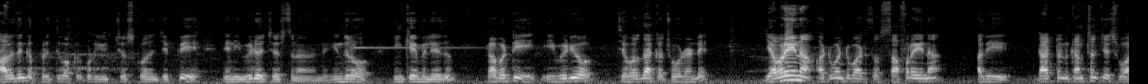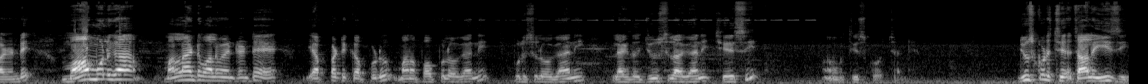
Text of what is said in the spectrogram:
ఆ విధంగా ప్రతి ఒక్కరు కూడా యూజ్ చేసుకోవాలని చెప్పి నేను ఈ వీడియో చేస్తున్నానండి. ఇందులో ఇంకేమీ లేదు. కాబట్టి ఈ వీడియో చివరిదాకా చూడండి. ఎవరైనా అటువంటి వాటితో సఫర్ అయినా అది డాక్టర్ని కన్సల్ట్ చేసి వాడండి. మామూలుగా మనలాంటి వాళ్ళం ఏంటంటే ఎప్పటికప్పుడు మన పప్పులో కానీ పులుసులో కానీ లేకపోతే జ్యూస్లో కానీ చేసి తీసుకోవచ్చండి. జ్యూస్ కూడా చే- చాలా ఈజీ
